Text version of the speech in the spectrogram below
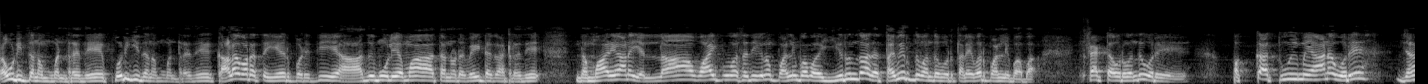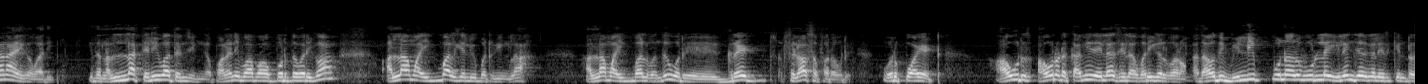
ரவுடித்தனம் பண்றது பொறுக்கித்தனம் பண்றது கலவரத்தை ஏற்படுத்தி அது மூலியமா தன்னோட வெயிட்டை காட்டுறது இந்த மாதிரியான எல்லா வாய்ப்பு வசதிகளும் பழனி பாபா இருந்தும் அதை தவிர்த்து வந்த ஒரு தலைவர் பழனி பாபா. இன்ஃபேக்ட் அவர் வந்து ஒரு பக்கா தூய்மையான ஒரு ஜனநாயகவாதி. இதை நல்லா தெளிவாக தெரிஞ்சுக்கங்க. பழனி பாபாவை பொறுத்த வரைக்கும் அல்லாமா இக்பால் கேள்விப்பட்டிருக்கீங்களா? அல்லாமா இக்பால் வந்து ஒரு கிரேட் ஃபிலாசபர் அவர் ஒரு போயட் அவர் அவரோட கவிதையில் சில வரிகள் வரும். அதாவது விழிப்புணர்வு உள்ள இளைஞர்கள் இருக்கின்ற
